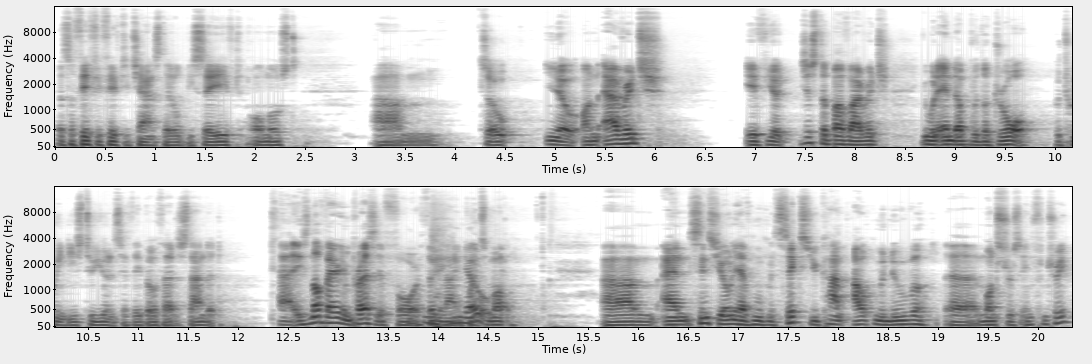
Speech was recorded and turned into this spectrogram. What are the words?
there's a 50-50 chance that it'll be saved almost. Um, so you know, on average, if you're just above average, you would end up with a draw between these two units if they both had a standard. Uh, it's not very impressive for 39 no. points model. Um, and since you only have movement six, you can't outmaneuver uh, monstrous infantry.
